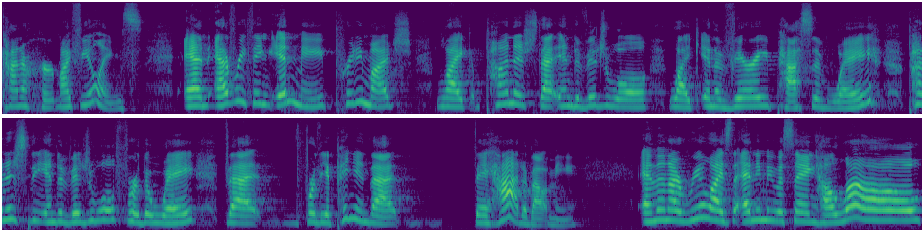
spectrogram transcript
kind of hurt my feelings. And everything in me pretty much like punished that individual like in a very passive way. Punished the individual for the way that for the opinion that they had about me. And then i realized the enemy was saying hello?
